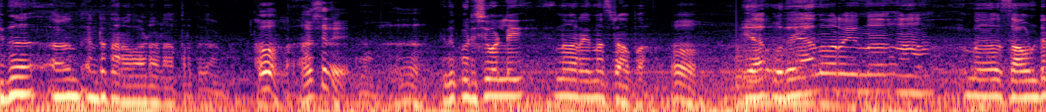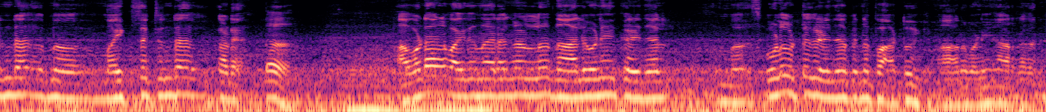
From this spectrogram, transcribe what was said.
ഇത് എന്റെ തറവാടാണ് അപ്പുറത്ത് കാണുന്നത്. ഇത് കുരിശുപള്ളി എന്ന് പറയുന്ന സ്റ്റോപ്പാ. ഉദയ എന്ന് പറയുന്ന സൗണ്ടിന്റെ മൈക്ക് സെറ്റിന്റെ കടയാ. അവിടെ വൈകുന്നേരങ്ങളിൽ നാലു മണി കഴിഞ്ഞാൽ സ്കൂൾ വിട്ട് കഴിഞ്ഞാൽ പിന്നെ പാട്ട് വയ്ക്കും. ആറ് മണി ആറര വരെ.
